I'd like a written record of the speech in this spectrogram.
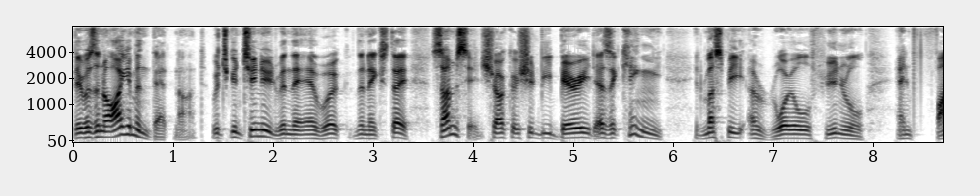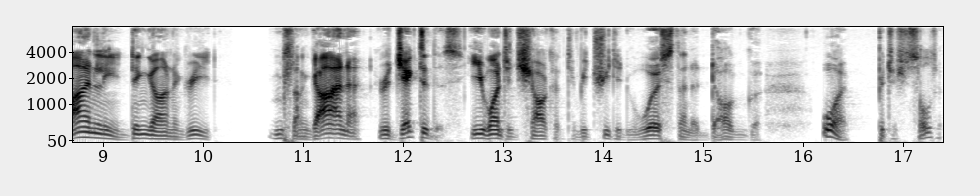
There was an argument that night, which continued when they awoke the next day. Some said Shaka should be buried as a king. It must be a royal funeral. And finally, Dingaan agreed. Mhlangana rejected this. He wanted Shaka to be treated worse than a dog or a British soldier.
